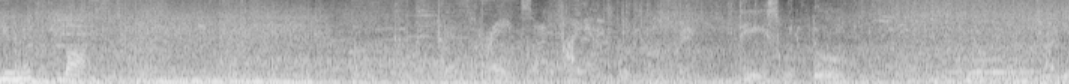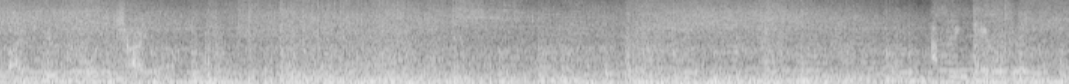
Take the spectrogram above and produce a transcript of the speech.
Unit lost. Rain some fire. This will do. I built for China. Uplink cables ready.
